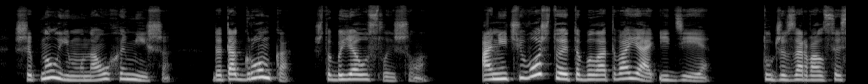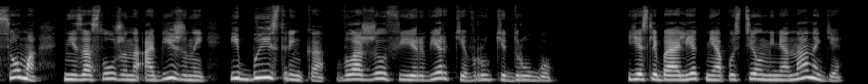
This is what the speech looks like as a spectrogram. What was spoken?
— шепнул ему на ухо Миша. «Да так громко, чтобы я услышала». «А ничего, что это была твоя идея?» Тут же взорвался Сёма, незаслуженно обиженный, и быстренько вложил фейерверки в руки другу. Если бы Олег не опустил меня на ноги,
